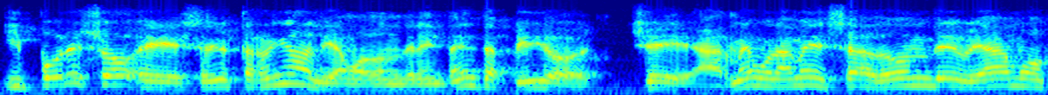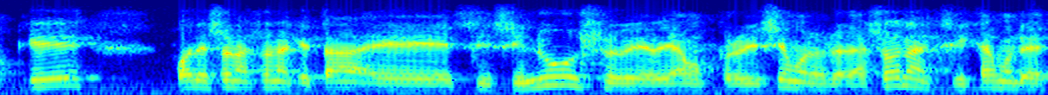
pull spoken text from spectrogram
Y por eso eh, se dio esta reunión, digamos, donde la intendenta pidió, che, armemos una mesa donde veamos que cuáles son las zonas que están eh, sin, luz, eh, veamos, prioricemos la zona, exijámosle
